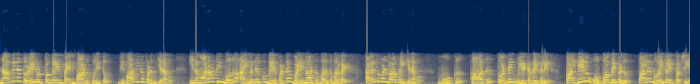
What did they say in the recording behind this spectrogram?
நவீன தொழில்நுட்பங்களின் பயன்பாடு குறித்தும் விவாதிக்கப்படும் எனவும் இந்த மாநாட்டின் போது ஐம்பதிற்கும் மேற்பட்ட வெளிநாட்டு மருத்துவர்கள் கலந்து கொள்வார்கள் எனவும் மூக்கு காது தொண்டை உள்ளிட்டவைகளில் பல்வேறு ஒவ்வாமைகளும் பல நோய்களை பற்றிய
